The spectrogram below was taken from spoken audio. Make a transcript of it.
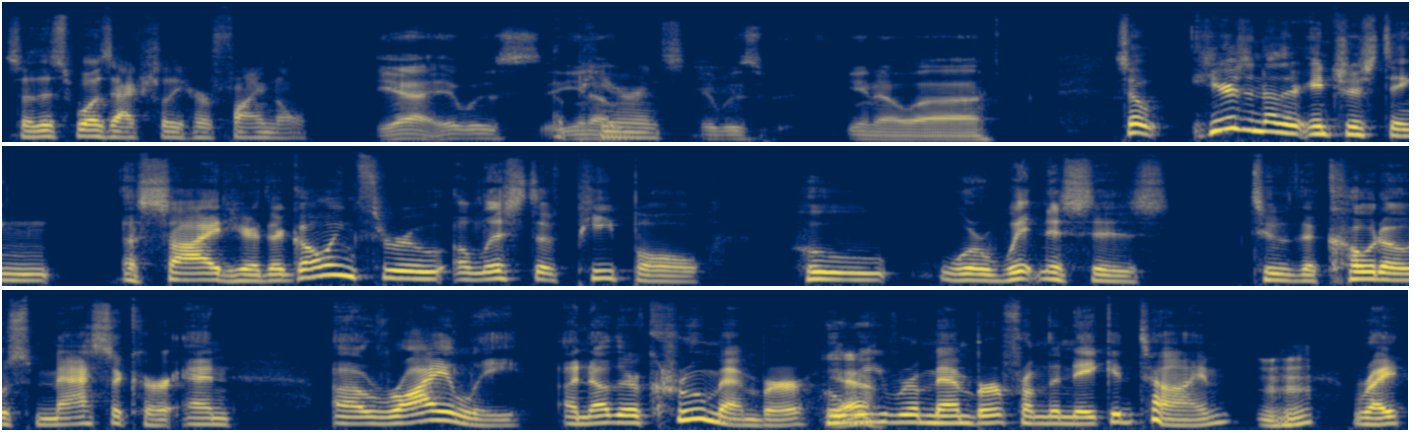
So this was actually her final Yeah, it was you know appearance. it was you know uh, So here's another interesting aside here. They're going through a list of people who were witnesses to the Kodos massacre, and uh, Riley, another crew member who Yeah. we remember from the Naked Time, mhm. right,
